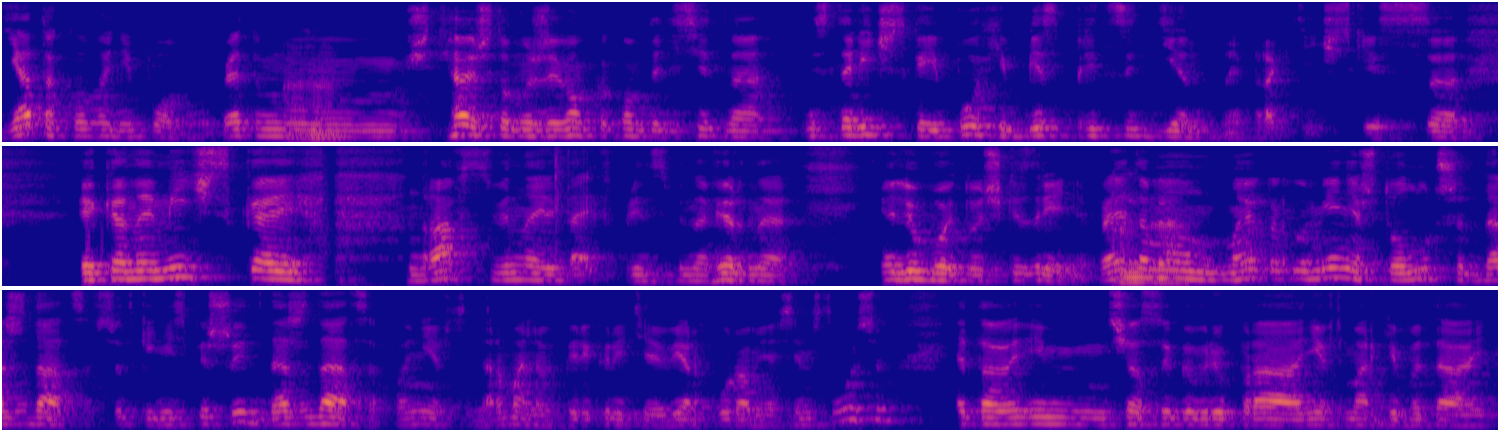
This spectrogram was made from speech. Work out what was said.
я такого не помню. Поэтому uh-huh. считаю, что мы живем в каком-то действительно исторической эпохе беспрецедентной практически, с экономической, нравственной, да, в принципе, наверное, любой точки зрения. Поэтому да. мое такое мнение, что лучше дождаться, все-таки не спешить, дождаться по нефти нормального перекрытия вверх уровня 78. Это им, сейчас я говорю про нефть марки VTI.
